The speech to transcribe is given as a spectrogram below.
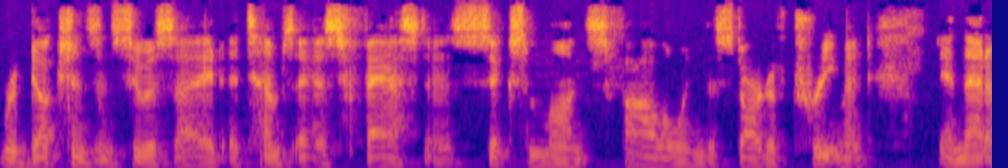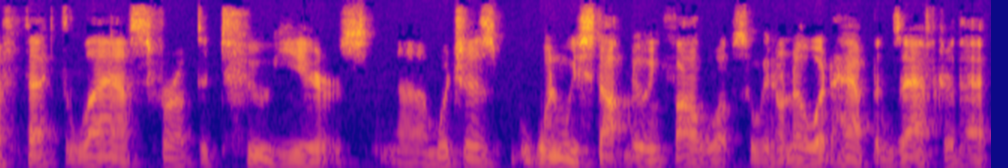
reductions in suicide attempts as fast as six months following the start of treatment, and that effect lasts for up to two years, uh, which is when we stop doing follow up. So we don't know what happens after that,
